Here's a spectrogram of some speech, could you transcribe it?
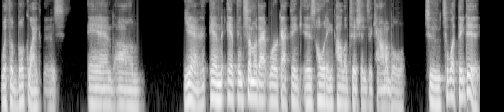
with a book like this. And um, yeah, and if and some of that work I think is holding politicians accountable to to what they did.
